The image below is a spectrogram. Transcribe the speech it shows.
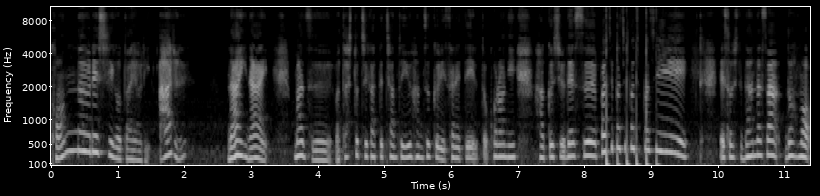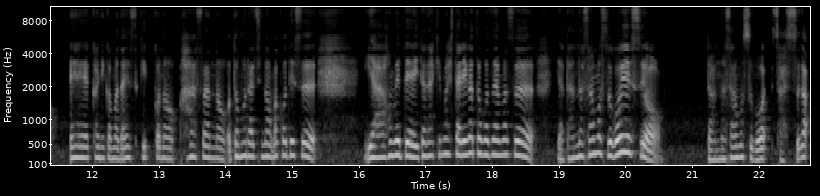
こんな嬉しいお便りある？ないない。まず、私と違ってちゃんと夕飯作りされているところに拍手です。パチパチパチパチ。えそして旦那さん、どうも、えー、カニカマ大好きっ子の母さんのお友達のまこです。いやー、褒めていただきましてありがとうございます。いや、旦那さんもすごいですよ。旦那さんもすごい。さすが。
